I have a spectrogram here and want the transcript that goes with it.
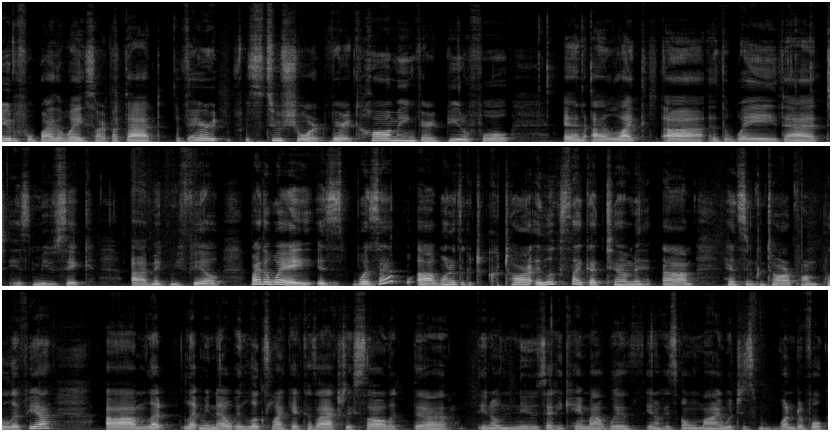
Beautiful by the way. Sorry about that. Very it's too short. Very calming very beautiful. And i liked uh, the way that his music uh, make me feel. By the way is was that uh, one of the guitar it looks like a tim um, henson guitar from polyphia um, let let me know it looks like it because i actually saw like the you know news that he came out with you know his own line which is wonderful.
